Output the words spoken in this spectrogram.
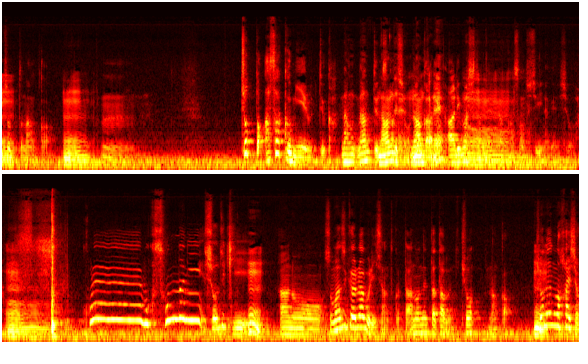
ぱちょっとなんかうん。うん。ちょっと浅く見えるっていうかなんなんていうんですかね。なんでしょう。なんかなんかねねありましたうん。ねなんかその不思議な現象がうん。これ僕そんなに正直、うん。あのそのマジカルラブリーさんとかってあのネタ多分きょなんか、うん。去年の敗者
